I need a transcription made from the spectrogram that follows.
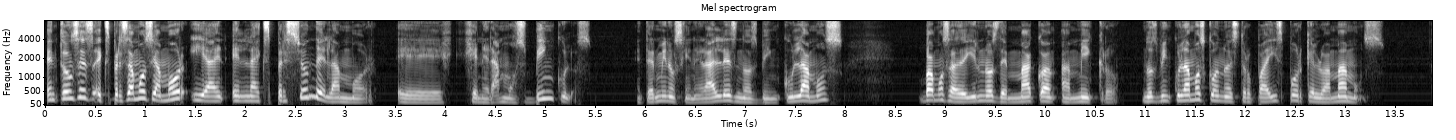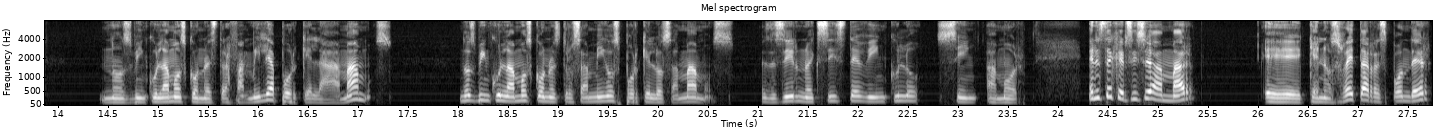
Entonces expresamos amor y en la expresión del amor eh, generamos vínculos. En términos generales nos vinculamos, vamos a irnos de macro a micro. Nos vinculamos con nuestro país porque lo amamos. Nos vinculamos con nuestra familia porque la amamos. Nos vinculamos con nuestros amigos porque los amamos. Es decir, no existe vínculo sin amor. En este ejercicio de amar, eh, que nos reta responder,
